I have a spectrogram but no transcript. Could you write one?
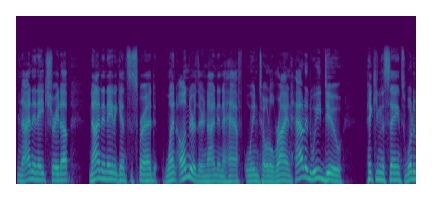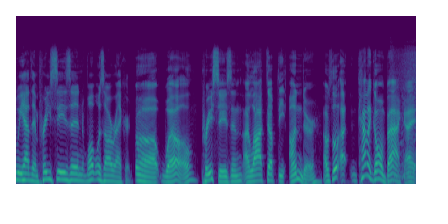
nine and eight straight up, nine and eight against the spread. Went under their nine and a half win total. Ryan, how did we do picking the Saints? What did we have them preseason? What was our record? Uh, well, preseason, I locked up the under. I was kind of going back. I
